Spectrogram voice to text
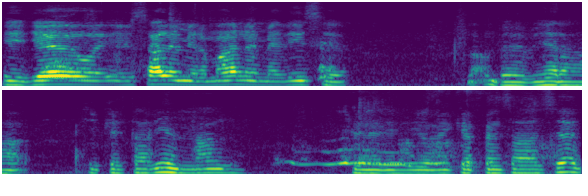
y llego y sale mi hermano y me dice, no, que, que está bien malo. Y le digo yo, ¿y qué pensás hacer?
